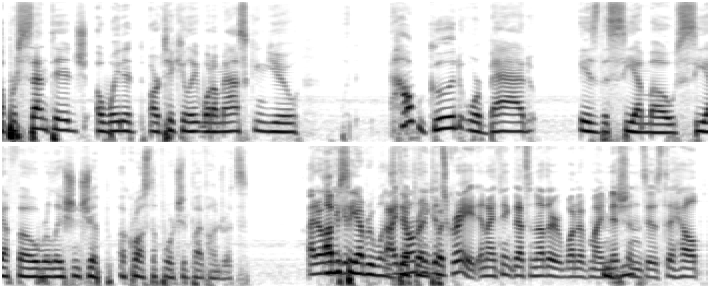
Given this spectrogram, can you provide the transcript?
A percentage, a way to articulate what I'm asking you. How good or bad is the CMO CFO relationship across the Fortune 500s? I don't Obviously, think it- everyone's I don't think it's great, and I think that's another one of my missions is to help.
